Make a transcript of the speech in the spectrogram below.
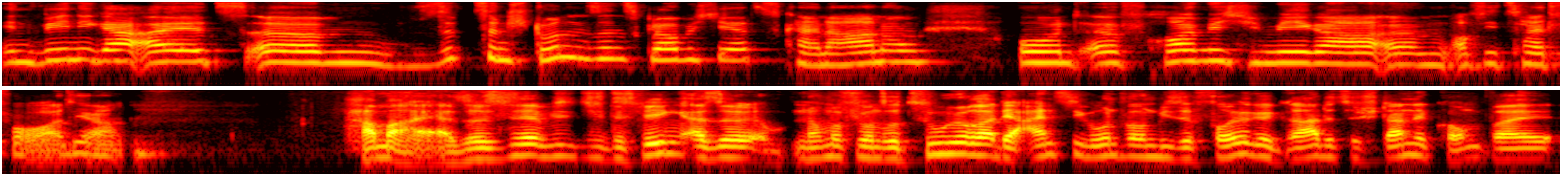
in weniger als ähm, 17 Stunden sind es, glaube ich, jetzt, keine Ahnung. Und äh, freue mich mega ähm, auf die Zeit vor Ort, ja. Hammer. Also ja, deswegen, also nochmal für unsere Zuhörer, der einzige Grund, warum diese Folge gerade zustande kommt, weil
